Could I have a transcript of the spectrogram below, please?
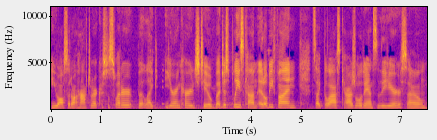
You also don't have to wear a Christmas sweater, but like you're encouraged to. But just please come. It'll be fun. It's like the last casual dance of the year, so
